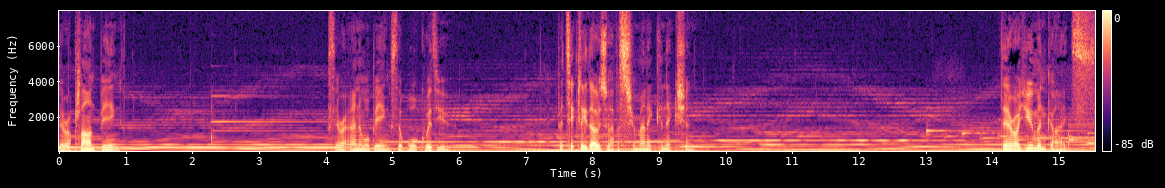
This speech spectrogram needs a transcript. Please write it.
There are plant beings. There are animal beings that walk with you, particularly those who have a shamanic connection. There are human guides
